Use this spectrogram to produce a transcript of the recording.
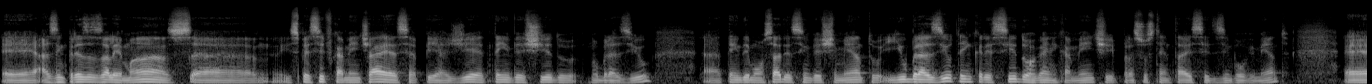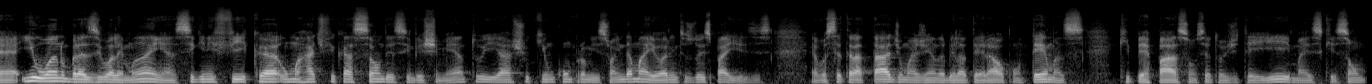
É, as empresas alemãs, é, especificamente a SAP AG, tem investido no Brasil. Uh, tem demonstrado esse investimento e o Brasil tem crescido organicamente para sustentar esse desenvolvimento. É, e o ano Brasil-Alemanha significa uma ratificação desse investimento e acho que um compromisso ainda maior entre os dois países. É você tratar de uma agenda bilateral com temas que perpassam o setor de TI, mas que são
